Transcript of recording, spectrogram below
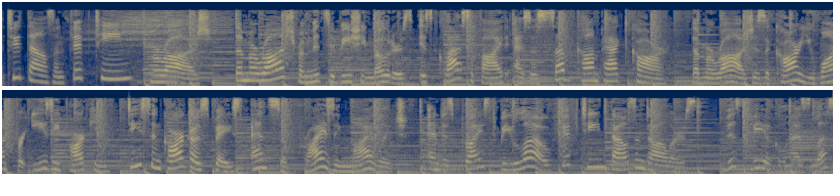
The 2015 Mirage. The Mirage from Mitsubishi Motors is classified as a subcompact car. The Mirage is a car you want for easy parking, decent cargo space, and surprising mileage, and is priced below $15,000. This vehicle has less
